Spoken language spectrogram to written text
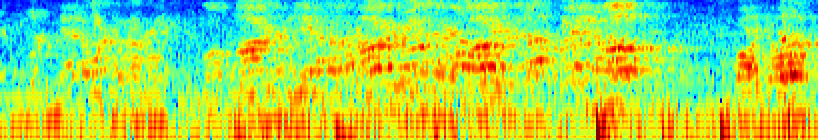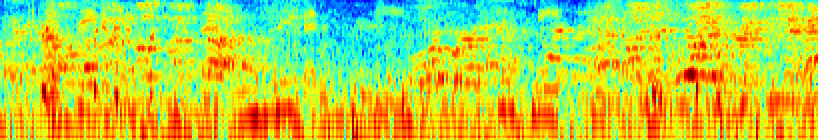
and me. we were all- David has that injury that his knee, his knee swells.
